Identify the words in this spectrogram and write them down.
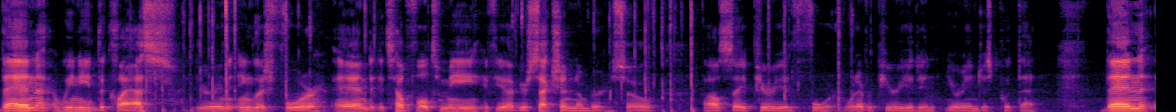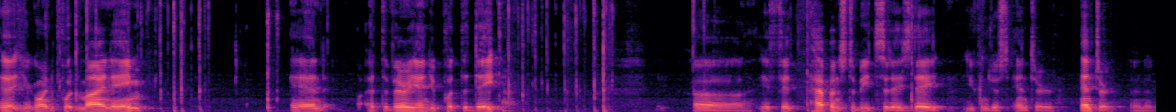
Then we need the class. You're in English 4, and it's helpful to me if you have your section number. So I'll say period 4. Whatever period in, you're in, just put that. Then uh, you're going to put my name, and at the very end you put the date. Uh, if it happens to be today's date, you can just enter enter, and it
